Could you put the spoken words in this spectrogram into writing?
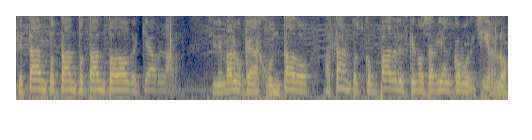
que tanto, tanto, tanto ha dado de qué hablar. Sin embargo, que ha juntado a tantos compadres que no sabían cómo decirlo.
